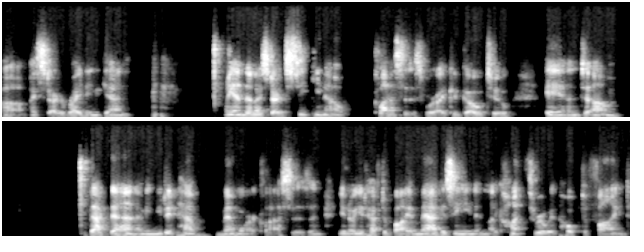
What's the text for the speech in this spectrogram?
uh, I started writing again. and then I started seeking out classes where I could go to. And um, back then, I mean, you didn't have memoir classes, and you know, you'd have to buy a magazine and like hunt through it and hope to find,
